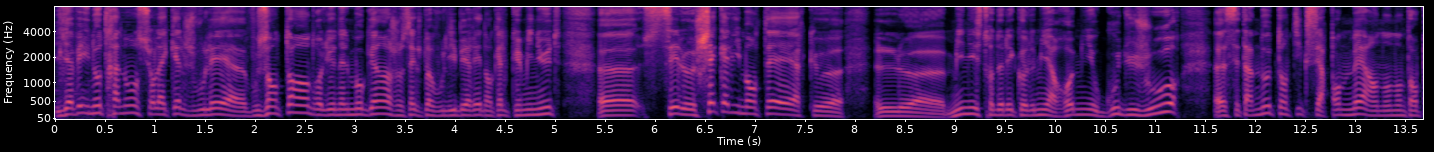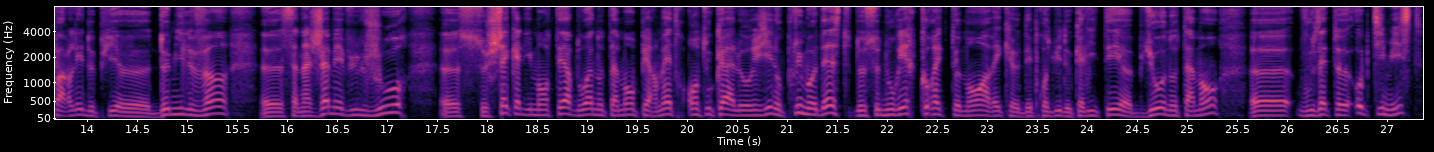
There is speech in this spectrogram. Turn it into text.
Il y avait une autre annonce sur laquelle je voulais euh, vous entendre, Lionel Mauguin. Je sais que je dois vous libérer dans quelques minutes. Euh, c'est le chèque alimentaire que le ministre de l'économie a remis au goût du jour. c'est un authentique serpent de mer. On en entend parler depuis 2020 ça n'a jamais vu le jour. Euh, ce chèque alimentaire doit notamment permettre, en tout cas à l'origine, aux plus modestes de se nourrir correctement avec euh, des produits de qualité euh, bio notamment. vous êtes optimiste?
